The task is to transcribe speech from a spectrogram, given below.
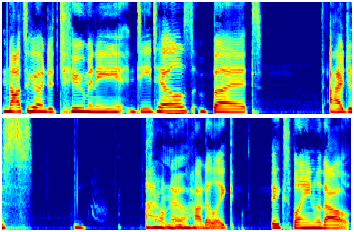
not to go into too many details, but I just I don't know how to like explain without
